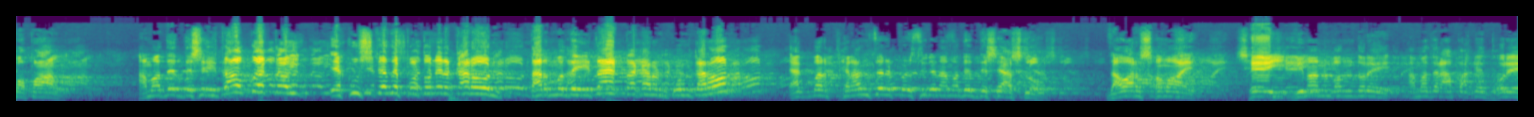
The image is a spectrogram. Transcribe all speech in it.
কপাল? আমাদের দেশে এটাও তো একটা ওই একুশটা যে পতনের কারণ, তার মধ্যে এটা একটা কারণ। কোন কারণ? একবার ফ্রান্সের প্রেসিডেন্ট আমাদের দেশে আসলো। যাওয়ার সময় সেই বিমানবন্দরে আমাদের আপাকে ধরে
